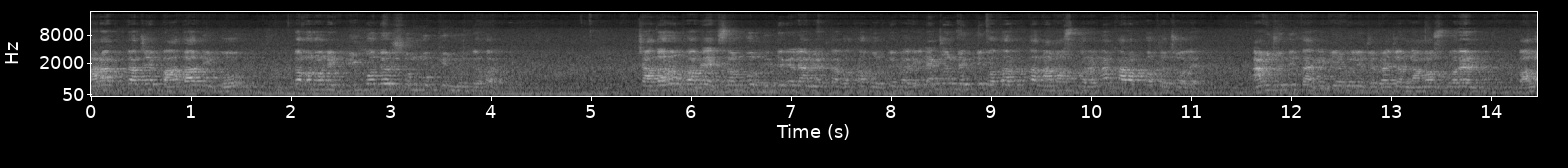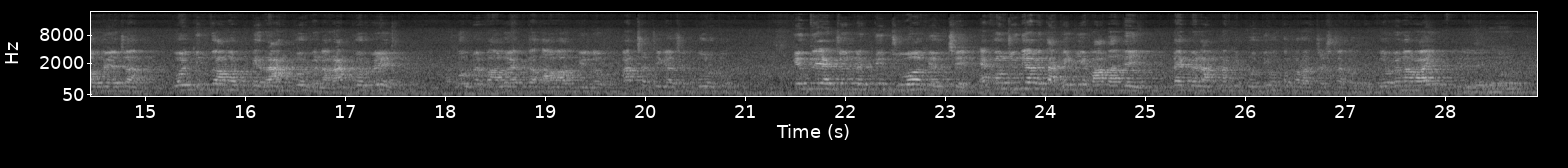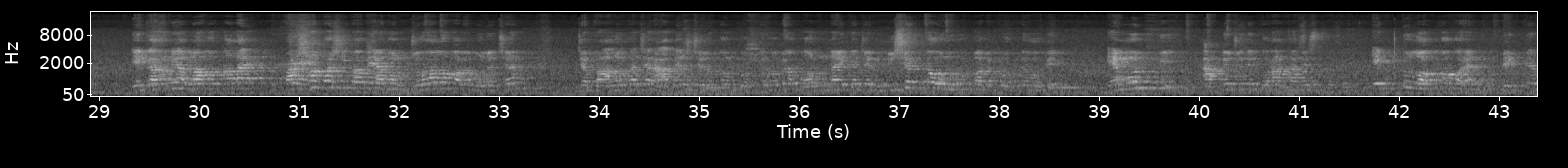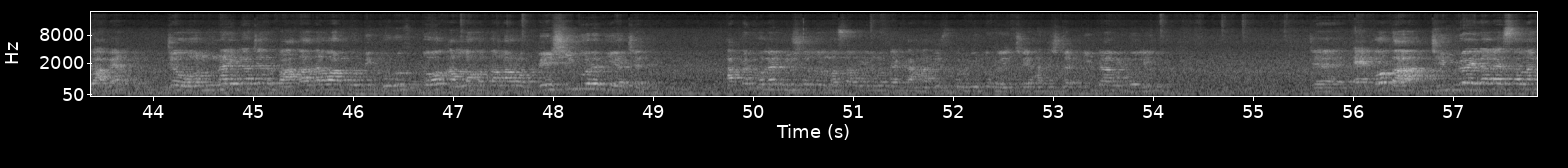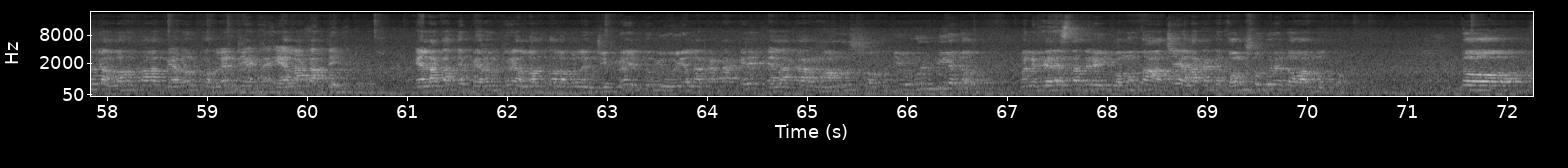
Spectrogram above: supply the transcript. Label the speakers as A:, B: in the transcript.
A: খারাপ কাজে বাধা দিব, তখন অনেক বিপদের সম্মুখীন হতে হয়। সাধারণভাবে এক্সাম্পল দিতে গেলে আমি একটা কথা বলতে পারি। একজন ব্যক্তি কথা কথা নামাজ পড়ে না, খারাপ পথে চলে। আমি যদি তাকে গিয়ে বলি যে, ভাইজান, নামাজ পড়েন, ভালো হয়ে যান। ওই কিন্তু আমার প্রতি রাগ করবে না। রাগ করবে? করবে ভালো একটা দাওয়াত দিল। আচ্ছা ঠিক আছে, করব। কিন্তু একজন ব্যক্তি জুয়া খেলছে। এখন যদি আমি তাকে গিয়ে বাধা দেই, দেখবেন আপনাকে প্রতিহত করার চেষ্টা করবে। করবে না ভাই? এই কারণে আল্লাহ তাআলা পাশাপাশি ভাবে এমন জোরালো ভাবে বলেছেন যে ভালো কাজের আদেশ যেরকম করতে হবে, অন্যায় কাজের নিষেধটা অনুরূপ ভাবে করতে হবে। এমনকি আপনি যদি কোরআন হাদিস একটু লক্ষ্য করেন, দেখতে পাবেন যে অন্যায় কাজের বাধা দেওয়ার প্রতি গুরুত্ব আল্লাহ আরও বেশি করে দিয়েছেন। আপনি বলেন মিশরুল মাসাবির মধ্যে একটা হাদিস বর্ণিত হয়েছে। হাদিসটা কিটা আমি বলি। যে একদা জিব্রাইল আলাইহিস সালামকে আল্লাহ তাআলা প্রেরণ করলেন যে একটা এলাকাতে এলাকাতে প্রেরণ করে আল্লাহ তাআলা বলেন জিব্রাইল, তুমি ওই এলাকাটাকে, এলাকার মানুষ দিয়ে উল্টিয়ে দাও। মানে ফেরেশতাদের এই ক্ষমতা আছে এলাকাকে ধ্বংস করে দেওয়ার মতো। তো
